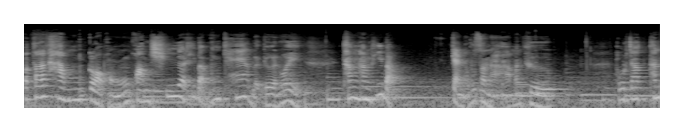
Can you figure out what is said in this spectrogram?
วัฒนธรรมกรอบของความเชื่อที่แบบมันแคบเหลือเกินเว้ยทั้งทั้งที่แบบ ก่นของพุทธศาสนา มันคือ พระพุทธเจ้าท่าน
